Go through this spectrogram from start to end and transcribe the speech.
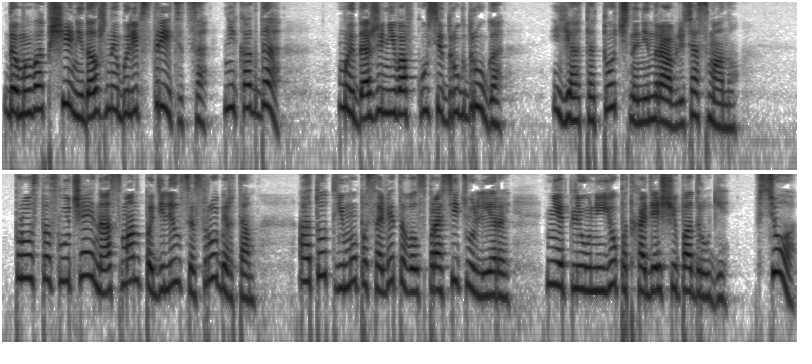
да мы вообще не должны были встретиться, никогда. Мы даже не во вкусе друг друга. Я-то точно не нравлюсь Осману. Просто случайно Осман поделился с Робертом, а тот ему посоветовал спросить у Леры, нет ли у нее подходящей подруги. Все.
